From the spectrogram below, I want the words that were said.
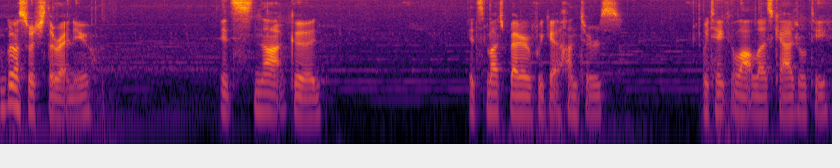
I'm gonna switch the retinue. It's not good. It's much better if we get hunters we take a lot less casualty.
